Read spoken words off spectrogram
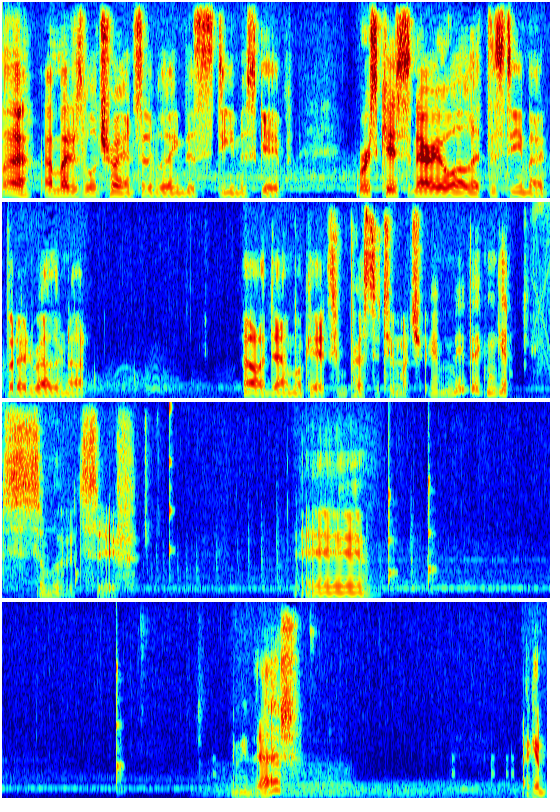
eh, I might as well try instead of letting this steam escape. Worst case scenario, I'll let the steam out, but I'd rather not. Oh, damn, okay, it's compressed it too much. Okay, maybe I can get some of it safe. Uh, maybe that? I can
